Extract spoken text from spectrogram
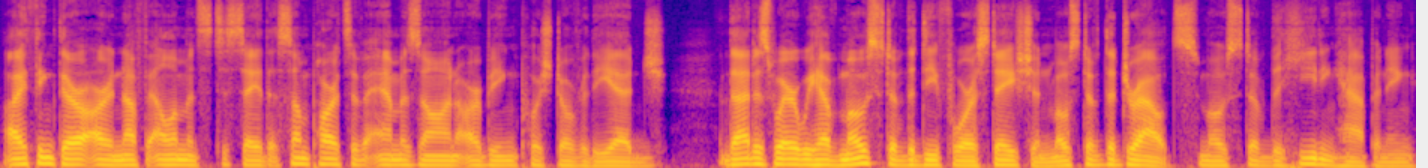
I think there are enough elements to say that some parts of Amazon are being pushed over the edge. That is where we have most of the deforestation, most of the droughts, most of the heating happening,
